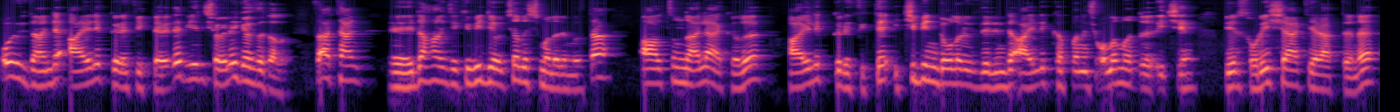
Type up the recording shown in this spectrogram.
O yüzden de aylık grafiklere de bir şöyle göz atalım. Zaten e, daha önceki video çalışmalarımızda altınla alakalı aylık grafikte 2000 dolar üzerinde aylık kapanış olamadığı için bir soru işareti yarattığını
